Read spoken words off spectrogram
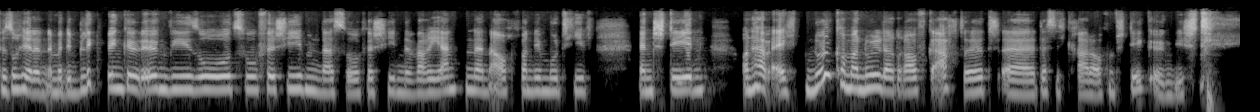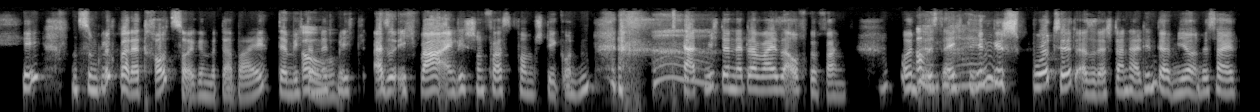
versuche ja dann immer den Blickwinkel irgendwie so zu verschieben, dass so verschiedene Varianten dann auch von dem Motiv entstehen und habe echt 0,0 darauf geachtet, äh, dass ich gerade auf dem Steg irgendwie stehe. Und zum Glück war der Trauzeuge mit dabei, der mich dann oh. nicht, also ich war eigentlich schon fast vom Steg unten. der hat mich dann netterweise aufgefangen und oh ist echt hingespurtet. Also der stand halt hinter mir und ist halt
